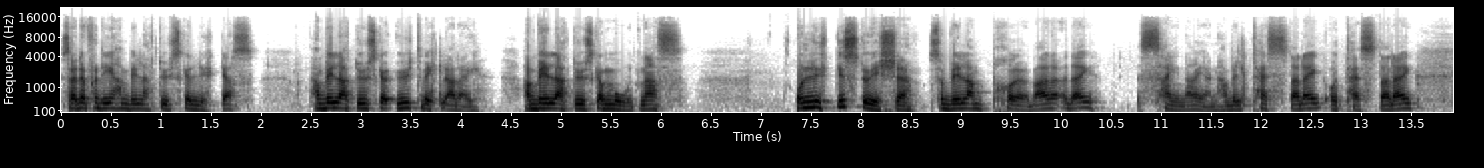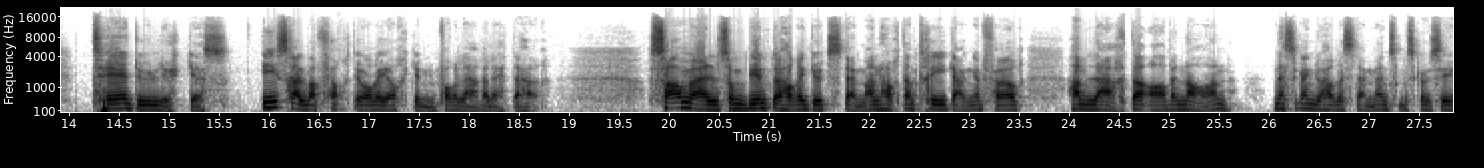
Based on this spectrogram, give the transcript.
så er det fordi han vil at du skal lykkes. Han vil at du skal utvikle deg. Han vil at du skal modnes. Og lykkes du ikke, så vil han prøve deg seinere igjen. Han vil teste deg og teste deg til du lykkes. Israel var 40 år i ørkenen for å lære dette her. Samuel, som begynte å høre Guds stemme, han hørte han tre ganger før han lærte av en annen. Neste gang du hører stemmen, så skal du si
